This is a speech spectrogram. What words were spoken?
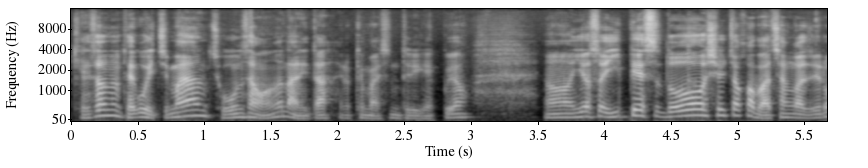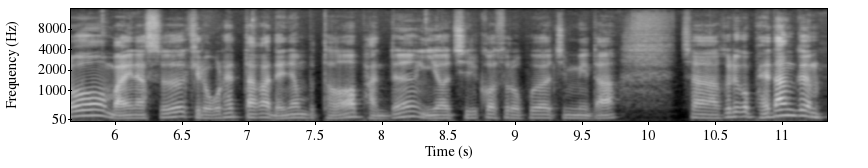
개선은 되고 있지만 좋은 상황은 아니다. 이렇게 말씀 말씀드리겠고요. 어, 이어서 EPS도 실적과 마찬가지로 마이너스 기록을 했다가 내년부터 반등 이어질 것으로 보여집니다. 자, 그리고 배당금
